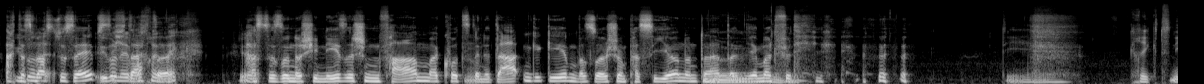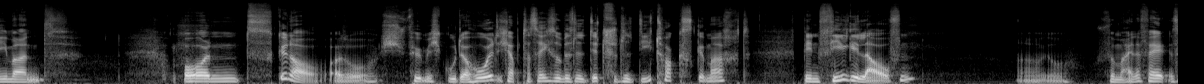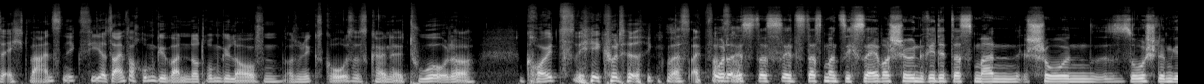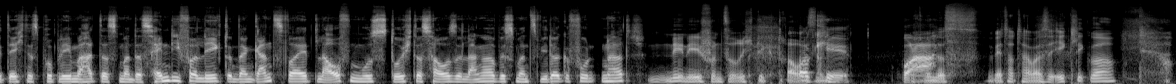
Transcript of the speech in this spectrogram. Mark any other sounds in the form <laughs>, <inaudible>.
Ach, das warst du selbst? Über Ich eine dachte, Woche weg. Ja. Hast du so einer chinesischen Farm mal kurz deine Daten gegeben? Was soll schon passieren? Und da hat dann jemand für die. Die kriegt niemand. Und genau, also ich fühle mich gut erholt. Ich habe tatsächlich so ein bisschen Digital Detox gemacht. Bin viel gelaufen. Also für meine Verhältnisse echt wahnsinnig viel. Also einfach rumgewandert, rumgelaufen. Also nichts Großes, keine Tour oder Kreuzweg <laughs> oder irgendwas. Einfach Oder so. ist das jetzt, dass man sich selber schön redet, dass man schon so schlimm Gedächtnisprobleme hat, dass man das Handy verlegt und dann ganz weit laufen muss durch das Hause langer, bis man es wiedergefunden hat? Nee, nee, schon so richtig draußen. Okay. Boah. wenn das Wetter teilweise eklig war.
